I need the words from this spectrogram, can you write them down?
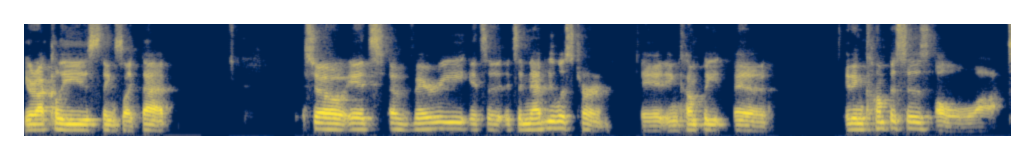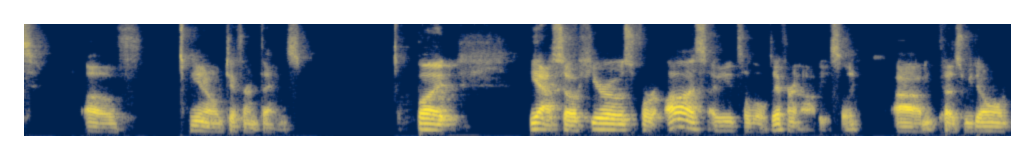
Heracles, things like that. So it's a very it's a it's a nebulous term. It encompass uh, it encompasses a lot of you know different things, but yeah so heroes for us i mean it's a little different obviously because we don't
